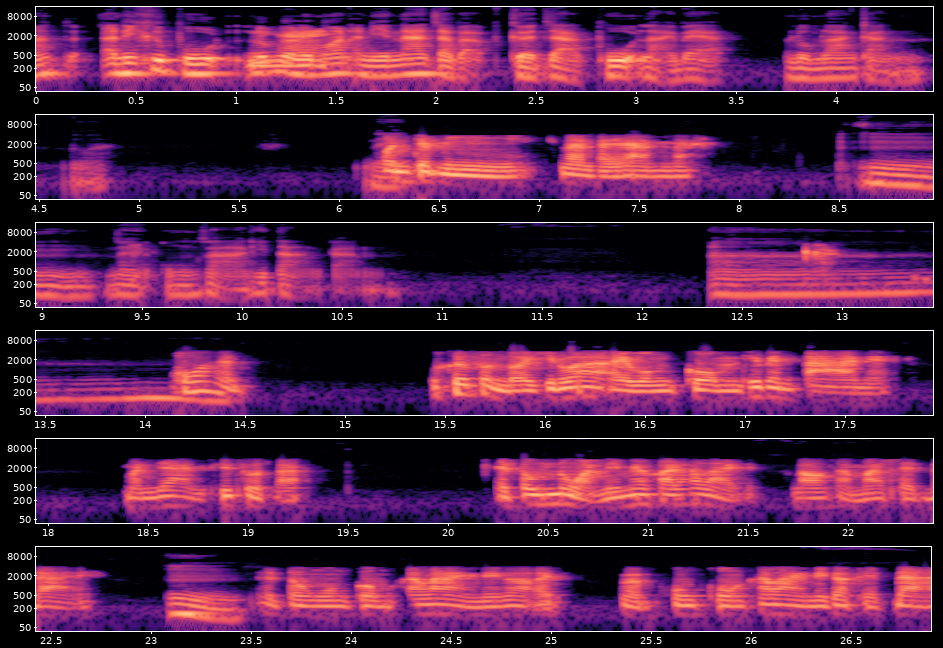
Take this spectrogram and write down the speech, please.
าอันนี้คือพูรูปนี่โดไงเรมอน อันนี้น่าจะแบบเกิดจากพูหลายแบบรวมร่างกันหรือว่าใน มันจะมีหลายๆอันนะ อืม ในองศาที่ต่างกันอ่าเพราะว่าคือส่วนตัวคิดว่าไอ้วงกลมที่เป็นตาเนี่ย มันยากที่สุดละไอ้ตรงหนวดนี่ไม่ค่อยเท่าไหร่ เราสามารถเซตได้ อืมไอ้ตรงวงกลมข้างล่างนี่ก็ไอ้แบบโค้งๆข้างล่างนี่ก็เซตได้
